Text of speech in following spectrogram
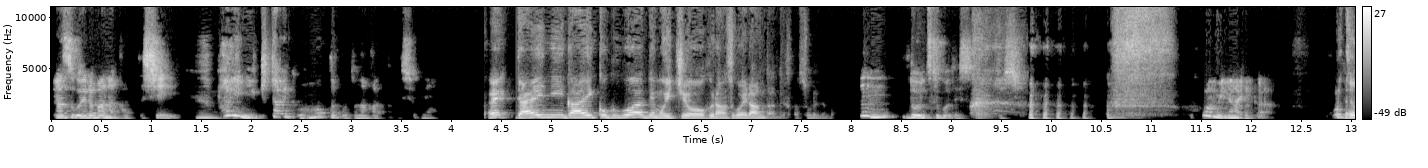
フランス語選ばなかったし、うん、パリに行きたいと思ったことなかったんですよね。え、第二外国語はでも一応フランス語選んだんですか？それでも。うん、ドイツ語です、私。興味ないから。これ、こ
